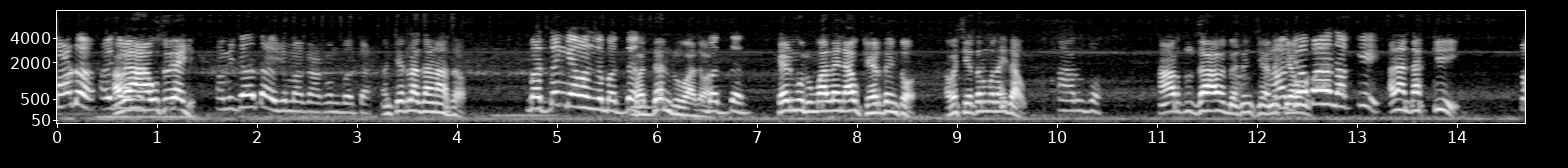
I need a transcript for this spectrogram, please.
મોડો હવે આવું છું એજ અમે જતા આવીશું મારા કાકા બધા. અને કેટલા જણા છો? બધન કેવાનું છે બધા બધન રૂવા જવા. બધા ખેડ હું રૂમાલ લઈને આવું ઘેર દઈને તો. હવે ચેતરમાં નહીં જાવ સારું તો સારું તું જા હવે બેસીને જેને કેવું નક્કી. અરે નક્કી. તો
